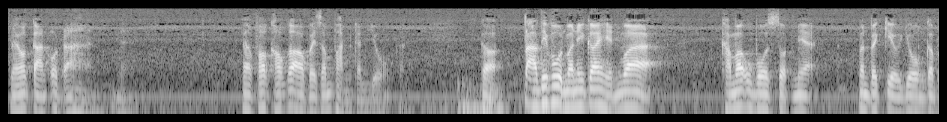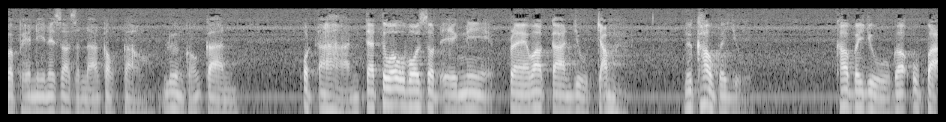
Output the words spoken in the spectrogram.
แปลว่าการอดอาหาร เพราะเขาก็เอาไปสัมพันธ์กันโยงกัน ก็ตามที่พูดมานี้ก็เห็นว่าคำว่าอุโบสถเนี่ย มันไปเกี่ยวโยงกับประเพณีในศาสนาเก่าๆเรื่องของการอดอาหาร แต่ตัวอุโบสถเองนี่แปลว่าการอยู่จำหรือเข้าไปอยู่ เข้าไปอยู่ก็อุปะ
